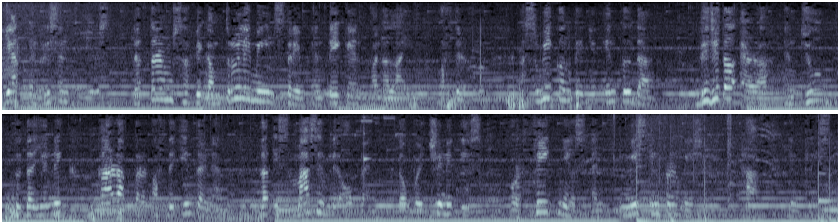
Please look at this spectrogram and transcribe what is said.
Yet in recent years, the terms have become truly mainstream and taken on a life of their own. As we continue into the digital era and due to the unique character of the internet that is massively open, the opportunities for fake news and misinformation have increased.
